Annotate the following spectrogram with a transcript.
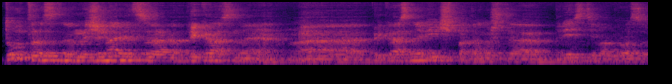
Тут начинается прекрасная, э, прекрасная вещь, потому что 200 вопросов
